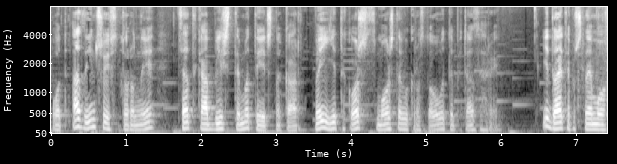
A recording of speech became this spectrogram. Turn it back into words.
От, а з іншої сторони, це така більш тематична карта. Ви її також зможете використовувати під час гри. І давайте почнемо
